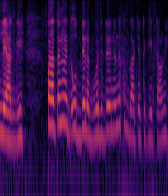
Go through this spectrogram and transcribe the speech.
ਲਿਆ ਗਏ ਪਤਾ ਤੈਨੂੰ ਇਹ ਉਦੋਂ ਲੱਗੂਗਾ ਜਦੋਂ ਇਹਨਾਂ ਨੇ ਘੁੱਗਾ ਚਿੱਤ ਕੀਤਾ ਉਹਨੇ।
